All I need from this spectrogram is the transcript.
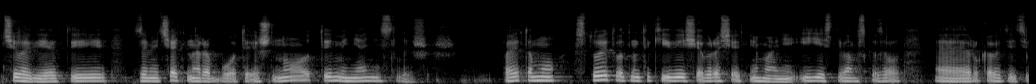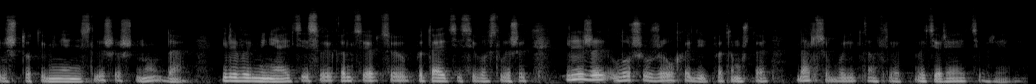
человек, ты замечательно работаешь, но ты меня не слышишь. Поэтому стоит вот на такие вещи обращать внимание. И если вам сказал э, руководитель, что ты меня не слышишь, ну да. Или вы меняете свою концепцию, пытаетесь его слышать, или же лучше уже уходить, потому что дальше будет конфликт, вы теряете время.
